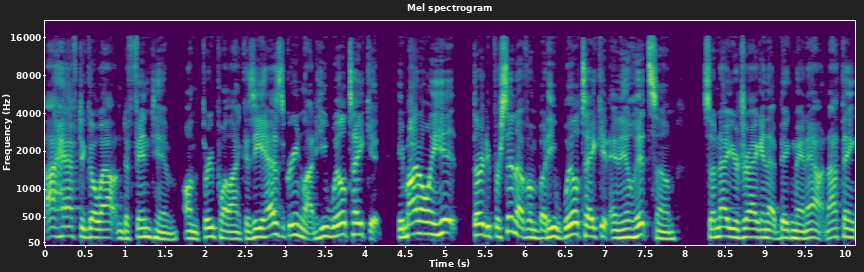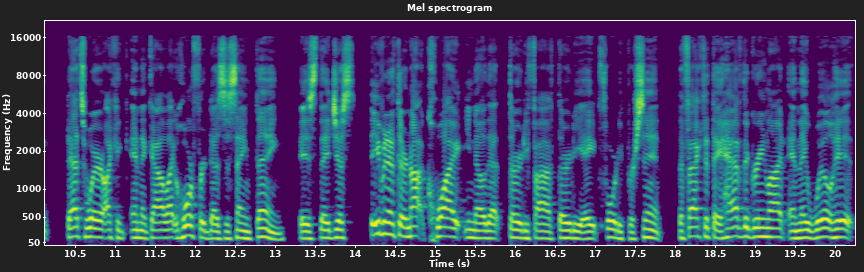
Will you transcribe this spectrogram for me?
I have to go out and defend him on the three point line because he has the green light. He will take it. He might only hit 30% of them, but he will take it and he'll hit some. So now you're dragging that big man out. And I think that's where like a, and a guy like Horford does the same thing is they just even if they're not quite, you know, that 35, 38, 40%, the fact that they have the green light and they will hit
